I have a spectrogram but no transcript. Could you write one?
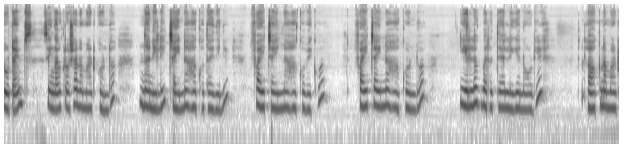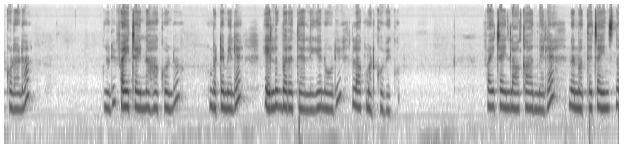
two times single ಕ್ರೋಶನ ಮಾಡಿಕೊಂಡು ನಾನಿಲ್ಲಿ ಚೈನ್ನ ಹಾಕೋತಾ ಇದ್ದೀನಿ. ಫೈ ಚೈನ್ನ ಹಾಕೋಬೇಕು. ಫೈ ಚೈನ್ನ ಹಾಕ್ಕೊಂಡು ಎಲ್ಲಿಗೆ ಬರುತ್ತೆ ಅಲ್ಲಿಗೆ ನೋಡಿ ಲಾಕ್ನ ಮಾಡ್ಕೊಳ್ಳೋಣ. ನೋಡಿ ಫೈ ಚೈನ್ನ ಹಾಕ್ಕೊಂಡು ಬಟ್ಟೆ ಮೇಲೆ ಎಲ್ಲಿಗೆ ಬರುತ್ತೆ ಅಲ್ಲಿಗೆ ನೋಡಿ ಲಾಕ್ ಮಾಡ್ಕೋಬೇಕು. ಫೈ ಚೈನ್ ಲಾಕ್ ಆದಮೇಲೆ ನಾನು ಮತ್ತೆ ಚೈನ್ಸ್ನ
